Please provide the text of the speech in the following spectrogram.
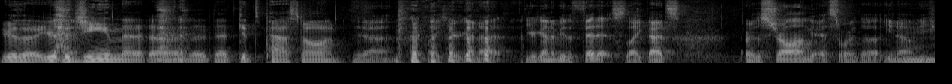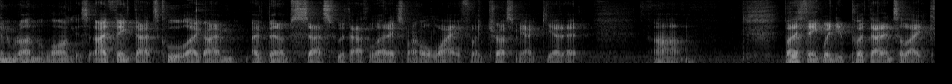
you're the you're the gene that uh, that that gets passed on. Yeah, like you're gonna you're gonna be the fittest. Like that's or the strongest or the you know you Mm. can run the longest. And I think that's cool. Like I'm I've been obsessed with athletics my whole life. Like trust me, I get it. Um, but I think when you put that into like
